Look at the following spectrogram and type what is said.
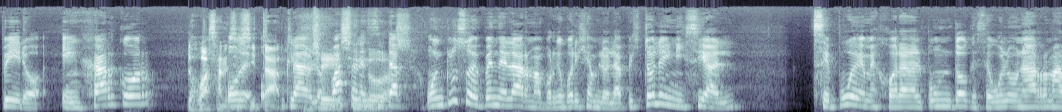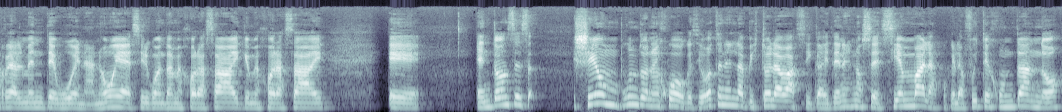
pero en hardcore... Los vas a o de- necesitar. o- claro, los Sí, vas a necesitar. dudas. O incluso depende del arma, porque por ejemplo, la pistola inicial se puede mejorar al punto que se vuelve un arma realmente buena. No voy a decir cuántas mejoras hay, qué mejoras hay. Eh, entonces, llega un punto en el juego que si vos tenés la pistola básica y tenés, no sé, 100 balas porque la fuiste juntando,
